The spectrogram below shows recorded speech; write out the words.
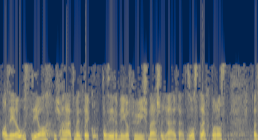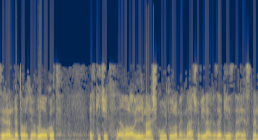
azért Ausztria, hogyha átmentek, ott azért még a fű is máshogy állt. Tehát az osztrák paraszt azért rendbe tartja a dolgokat. Egy kicsit, valahogy egy más kultúra, meg más a világ az egész, de ezt nem,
